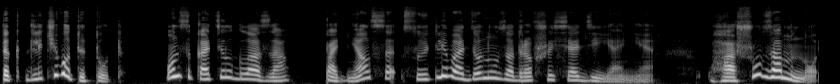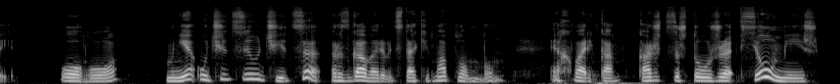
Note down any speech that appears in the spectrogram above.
«Так для чего ты тут?» Он закатил глаза, поднялся, суетливо одернул задравшееся одеяние. «Гашу за мной!» «Ого! Мне учиться и учиться разговаривать с таким опломбом. Эх, Варька, кажется, что уже все умеешь,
